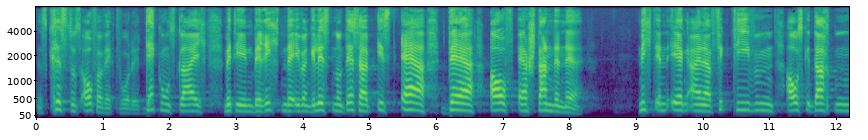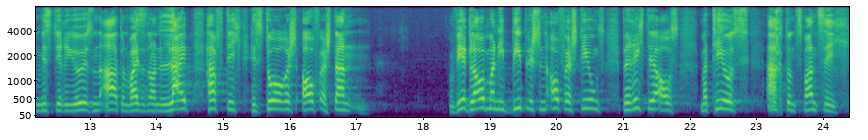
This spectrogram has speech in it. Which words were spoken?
dass Christus auferweckt wurde, deckungsgleich mit den Berichten der Evangelisten und deshalb ist er der Auferstandene. Nicht in irgendeiner fiktiven, ausgedachten, mysteriösen Art und Weise, sondern leibhaftig, historisch auferstanden. Und wir glauben an die biblischen Auferstehungsberichte aus Matthäus 28,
